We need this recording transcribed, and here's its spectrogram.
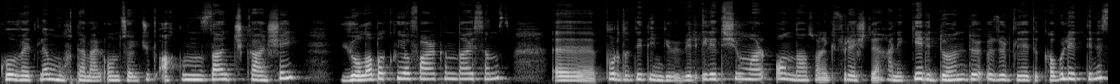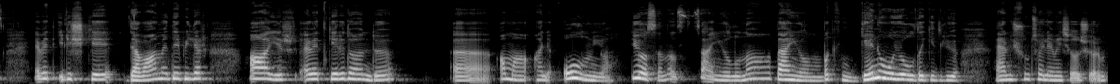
kuvvetle muhtemel. Onu söyleyeyim. Çünkü aklınızdan çıkan şey yola bakıyor farkındaysanız. Ee, burada dediğim gibi bir iletişim var. Ondan sonraki süreçte hani geri döndü, özür diledi, kabul ettiniz. Evet ilişki devam edebilir. Hayır, evet geri döndü. Ee, ama hani olmuyor diyorsanız sen yoluna ben yoluma. Bakın gene o yolda gidiliyor. Yani şunu söylemeye çalışıyorum.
